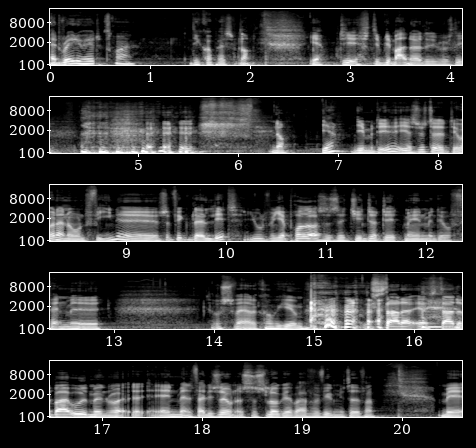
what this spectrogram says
At Radiohead? tror jeg. Det kan godt passe. Nå. Ja, det, det bliver meget nørdet lige pludselig. Nå. Ja, jamen det, jeg synes, det, det var da nogle fine... Så fik vi da lidt julefilm. Jeg prøvede også at se Ginger Dead Man, men det var fandme... Det var svært at komme igennem. jeg, starter, jeg startede bare ud med, jeg endte med at i søvn, og så slukkede jeg bare for filmen i stedet for. Med,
